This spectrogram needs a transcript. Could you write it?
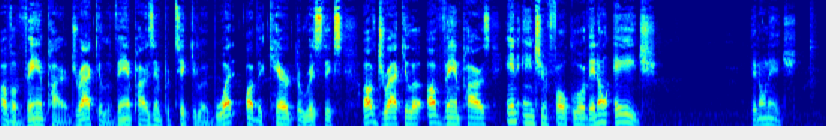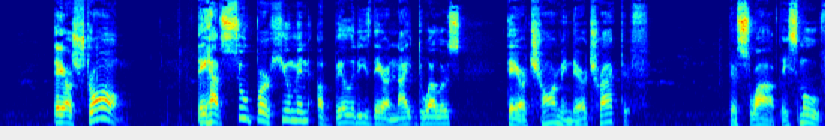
of a vampire, Dracula, vampires in particular. What are the characteristics of Dracula, of vampires in ancient folklore? They don't age. They don't age. They are strong. They have superhuman abilities. They are night dwellers. They are charming. They're attractive. They're suave. They smooth.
